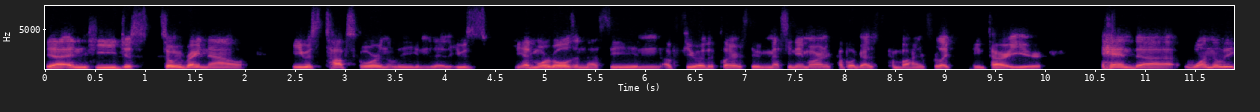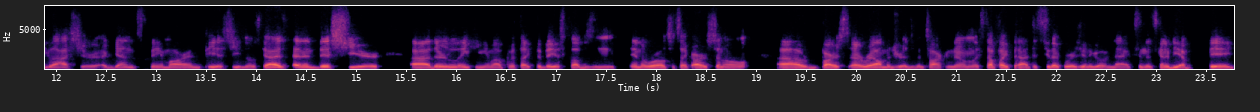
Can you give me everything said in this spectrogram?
Yeah, and he just so right now he was top scorer in the league, and he was he had more goals than Messi and a few other players too, Messi, Neymar, and a couple of guys combined for like the entire year, and uh, won the league last year against Neymar and PSG and those guys, and then this year uh, they're linking him up with like the biggest clubs in, in the world, so it's like Arsenal, uh, Bar- uh, Real Madrid's been talking to him, like stuff like that, to see like where he's going to go next, and it's going to be a big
